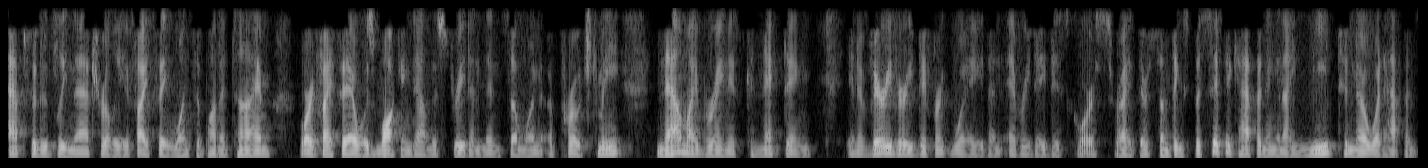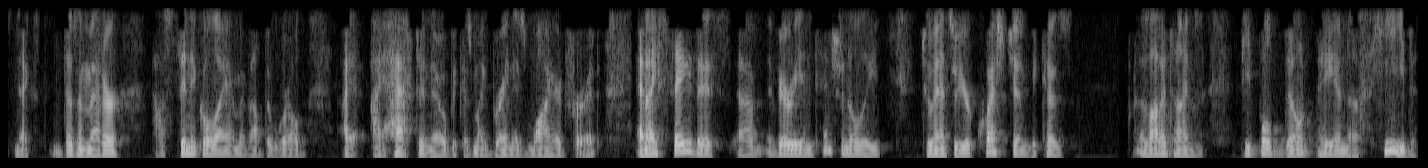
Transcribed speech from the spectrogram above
absolutely naturally. If I say once upon a time, or if I say I was walking down the street and then someone approached me, now my brain is connecting in a very, very different way than everyday discourse, right? There's something specific happening and I need to know what happens next. It doesn't matter how cynical I am about the world. I, I have to know because my brain is wired for it. And I say this uh, very intentionally to answer your question because a lot of times people don't pay enough heed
